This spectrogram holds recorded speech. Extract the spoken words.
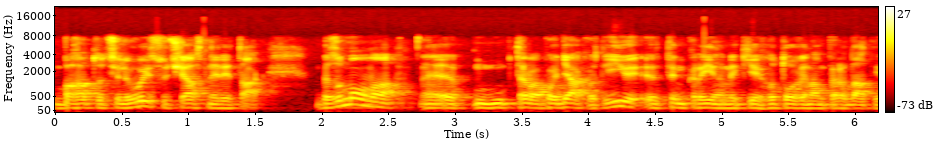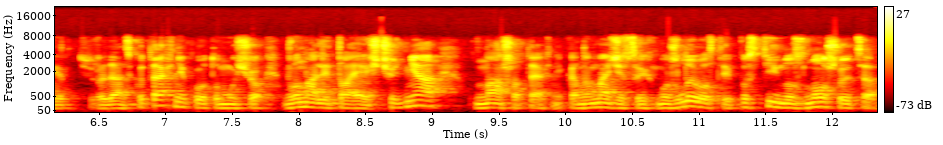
багатоцільовий сучасний літак. Безумовно, е, треба подякувати і е, тим країнам, які готові нам передати радянську техніку, тому що вона літає щодня. Наша техніка на межі своїх можливостей постійно зношується.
